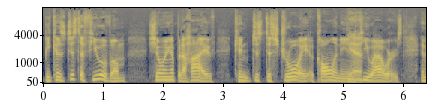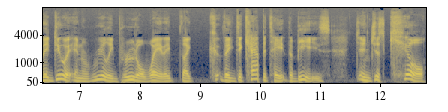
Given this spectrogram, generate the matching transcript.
because just a few of them showing up at a hive can just destroy a colony in Yeah. a few hours and they do it in a really brutal way they like they decapitate the bees and just kill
